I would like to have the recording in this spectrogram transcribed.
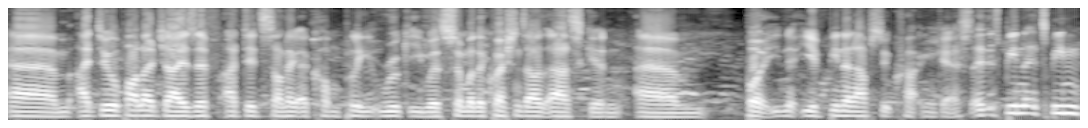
Um, I do apologise if I did sound like a complete rookie with some of the questions I was asking. Um, but you know, you've been an absolute cracking guest. It's been it's been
